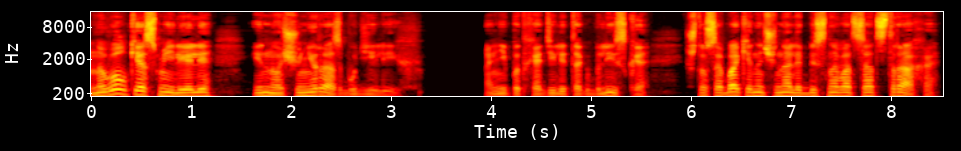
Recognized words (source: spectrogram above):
Но волки осмелели и ночью не раз будили их. Они подходили так близко, что собаки начинали бесноваться от страха,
